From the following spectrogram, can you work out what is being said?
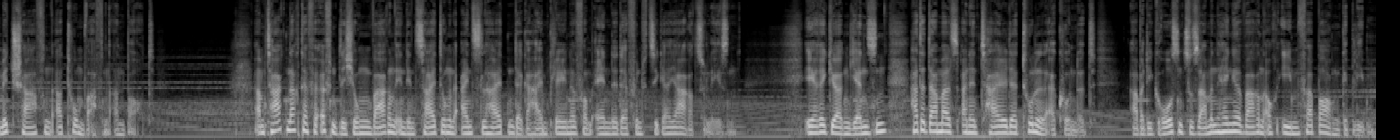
mit scharfen Atomwaffen an Bord. Am Tag nach der Veröffentlichung waren in den Zeitungen Einzelheiten der Geheimpläne vom Ende der 50er Jahre zu lesen. Erik Jürgen Jensen hatte damals einen Teil der Tunnel erkundet, aber die großen Zusammenhänge waren auch ihm verborgen geblieben.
